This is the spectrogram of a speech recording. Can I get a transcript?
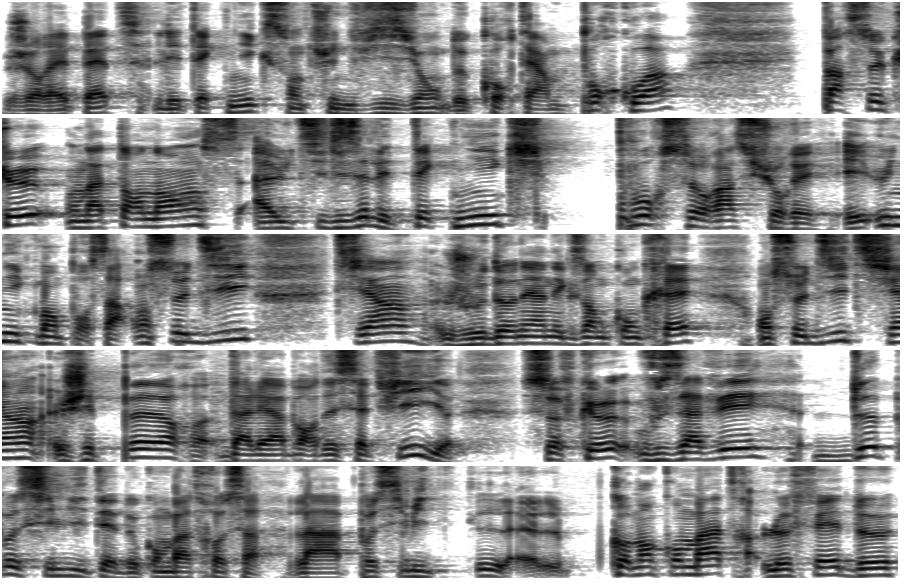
Je répète, les techniques sont une vision de court terme. Pourquoi? Parce que on a tendance à utiliser les techniques se rassurer et uniquement pour ça. On se dit, tiens, je vous donner un exemple concret, on se dit, tiens, j'ai peur d'aller aborder cette fille, sauf que vous avez deux possibilités de combattre ça. La possibilité, comment combattre le fait de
